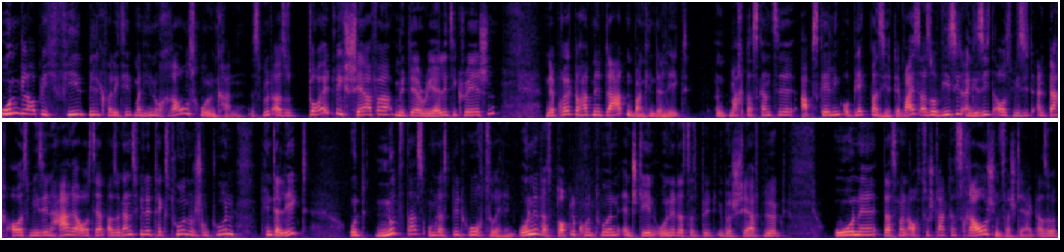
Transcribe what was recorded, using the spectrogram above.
unglaublich viel Bildqualität man hier noch rausholen kann. Es wird also deutlich schärfer mit der Reality Creation. Der Projektor hat eine Datenbank hinterlegt und macht das ganze Upscaling objektbasiert. Der weiß also, wie sieht ein Gesicht aus, wie sieht ein Dach aus, wie sehen Haare aus. Der hat also ganz viele Texturen und Strukturen hinterlegt und nutzt das, um das Bild hochzurechnen, ohne dass Doppelkonturen entstehen, ohne dass das Bild überschärft wirkt, ohne dass man auch zu stark das Rauschen verstärkt. Also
